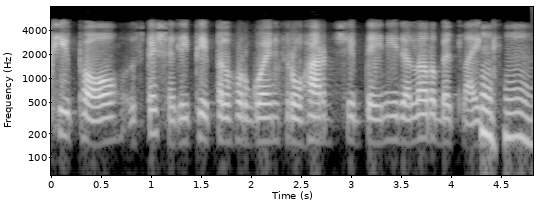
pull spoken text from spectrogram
people, especially people who are going through hardship, they need a little bit like mm-hmm.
